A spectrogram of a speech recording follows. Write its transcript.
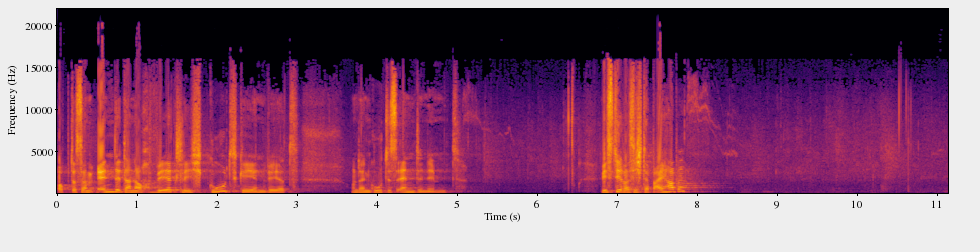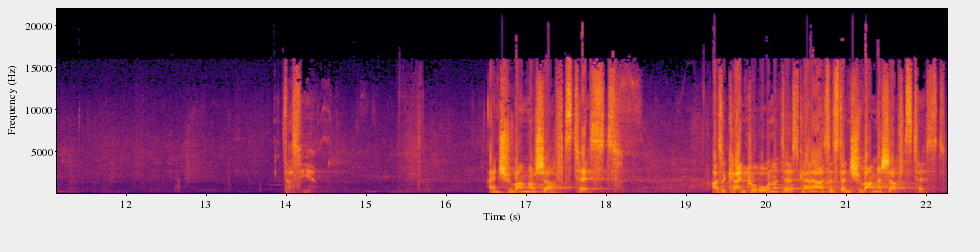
ob das am Ende dann auch wirklich gut gehen wird und ein gutes Ende nimmt. Wisst ihr, was ich dabei habe? Das hier. Ein Schwangerschaftstest. Also kein Corona-Test, keine Ahnung, es ist ein Schwangerschaftstest.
